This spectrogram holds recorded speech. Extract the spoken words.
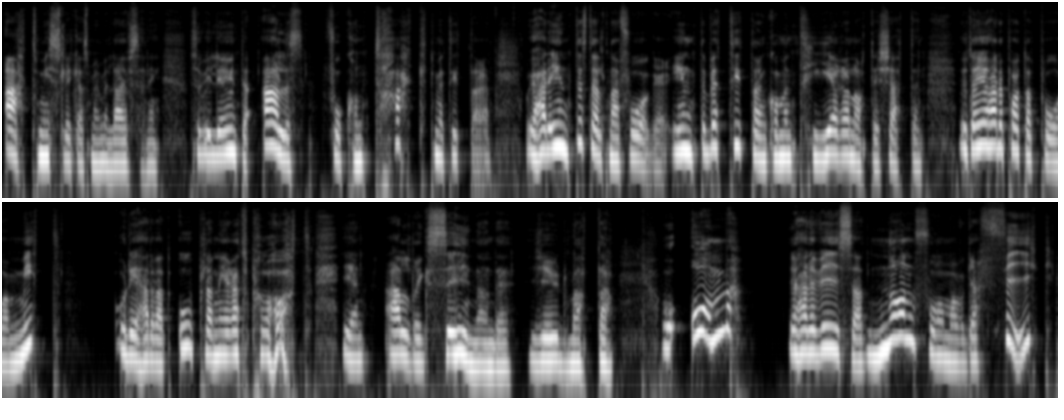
att misslyckas med min livesändning så vill jag ju inte alls få kontakt med tittaren. Och jag hade inte ställt några frågor, inte bett tittaren kommentera något i chatten, utan jag hade pratat på mitt och det hade varit oplanerat prat i en aldrig sinande ljudmatta. Och om jag hade visat någon form av grafik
